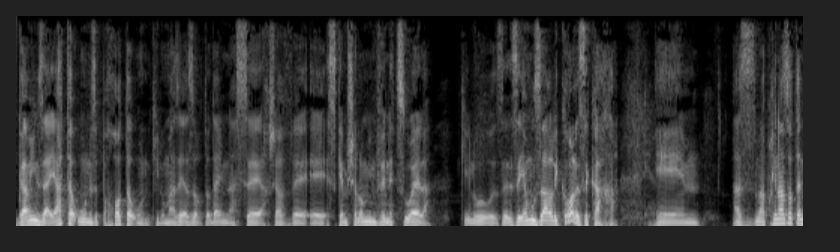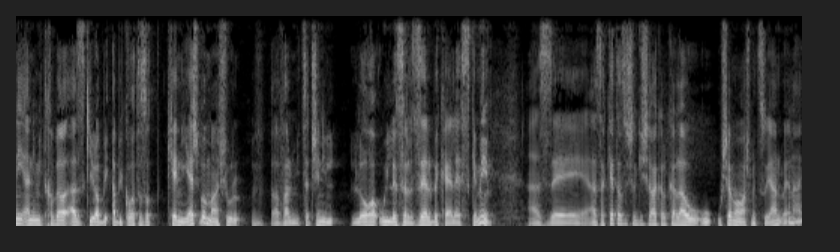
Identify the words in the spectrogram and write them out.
גם אם זה היה טעון, זה פחות טעון. כאילו, מה זה יעזור, אתה יודע, אם נעשה עכשיו אה, אה, הסכם שלום עם ונצואלה. כאילו, זה, זה יהיה מוזר לקרוא לזה ככה. כן. אה, אז מהבחינה הזאת אני, אני מתחבר, אז כאילו הביקורת הזאת כן יש בה משהו, אבל מצד שני לא ראוי לזלזל בכאלה הסכמים. אז, אה, אז הקטע הזה של גישרי הכלכלה הוא, הוא, הוא שם ממש מצוין בעיניי.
